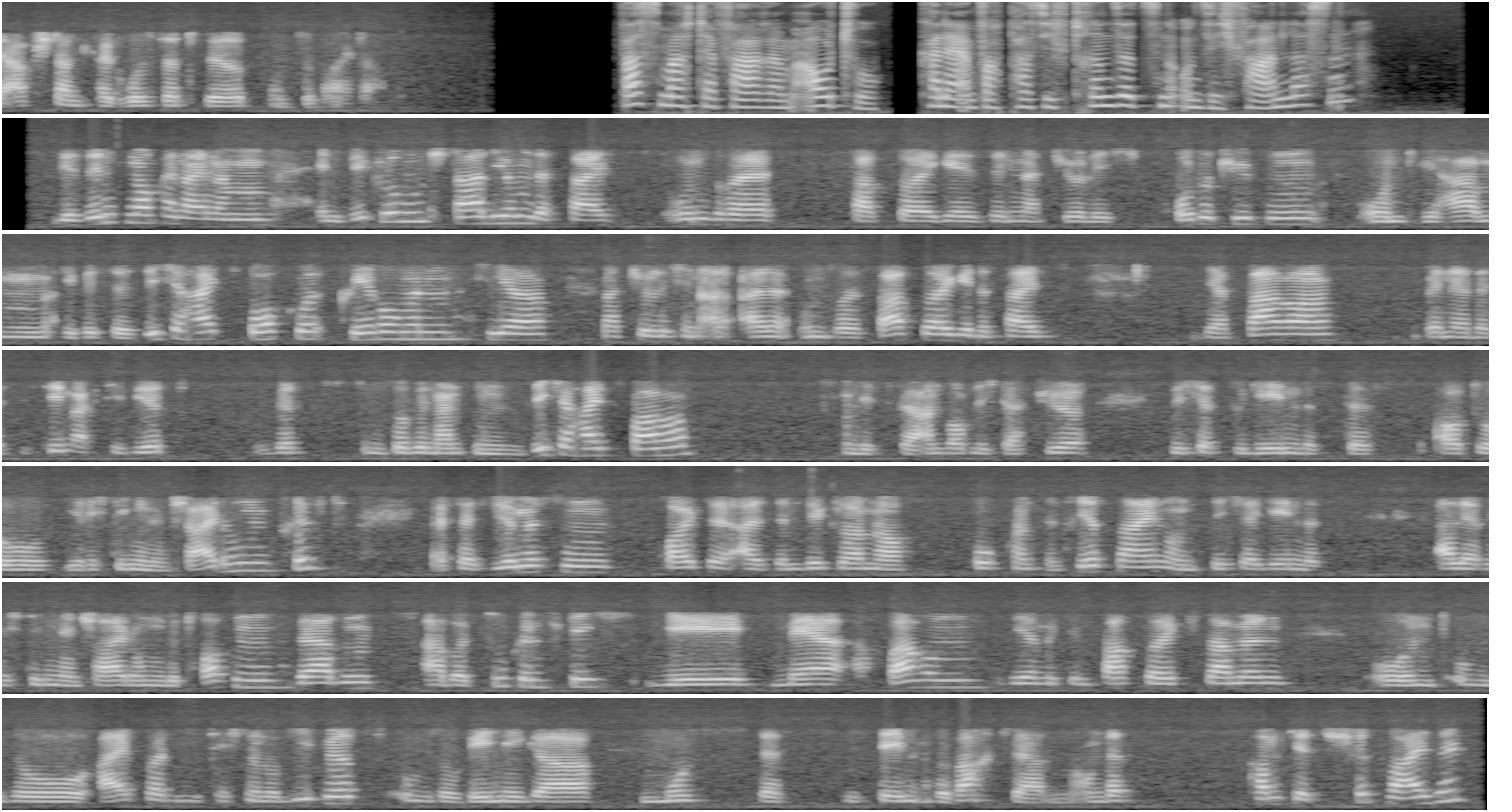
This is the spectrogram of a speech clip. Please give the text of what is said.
der Abstand vergrößert wird und so weiter. Was macht der Fahrer im Auto? Kann er einfach passiv drin sitzen und sich fahren lassen? Wir sind noch in einem Entwicklungsstadium, das heißt, unsere Fahrzeuge sind natürlich Prototypen und wir haben gewisse Sicherheitsvorkehrungen hier natürlich in alle unsere Fahrzeuge. Das heißt, der Fahrer, wenn er das System aktiviert, wird zum sogenannten Sicherheitsfahrer und ist verantwortlich dafür, sicherzugehen, dass das Auto die richtigen Entscheidungen trifft. Das heißt, wir müssen heute als Entwickler noch hoch konzentriert sein und sicher gehen, dass alle richtigen Entscheidungen getroffen werden. Aber zukünftig, je mehr Erfahrung wir mit dem Fahrzeug sammeln und umso reifer die Technologie wird, umso weniger muss das System überwacht werden. Und das kommt jetzt schrittweise.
